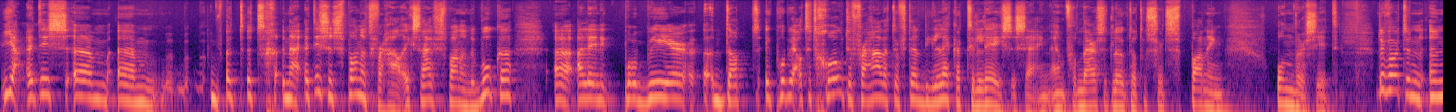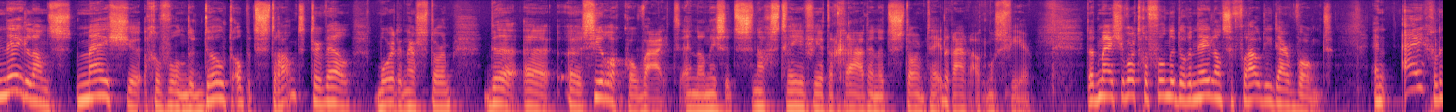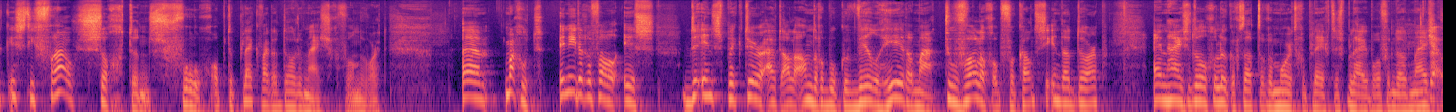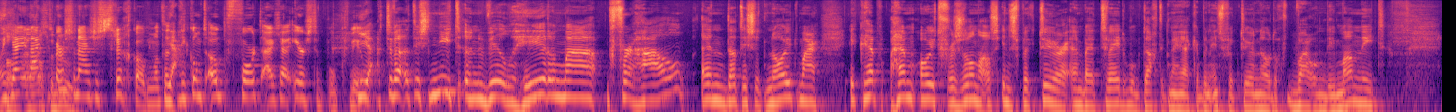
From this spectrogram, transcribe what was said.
Ja, het is, um, um, het, het, nou, het is een spannend verhaal. Ik schrijf spannende boeken. Uh, alleen ik probeer, dat, ik probeer altijd grote verhalen te vertellen die lekker te lezen zijn. En vandaar is het leuk dat er een soort spanning onder zit. Er wordt een, een Nederlands meisje gevonden, dood op het strand... terwijl moordenaarstorm de uh, Sirocco waait. En dan is het s'nachts 42 graden en het stormt, hele rare atmosfeer. Dat meisje wordt gevonden door een Nederlandse vrouw die daar woont. En eigenlijk is die vrouw ochtends vroeg op de plek waar dat dode meisje gevonden wordt. Um, maar goed, in ieder geval is de inspecteur uit alle andere boeken, Wil Herema, toevallig op vakantie in dat dorp. En hij is dolgelukkig dat er een moord gepleegd is, blijkbaar, of een dood meisje. Ja, want jij laat je personages terugkomen, want ja. die komt ook voort uit jouw eerste boek, Wil. Ja, terwijl het is niet een Wil Herema verhaal, en dat is het nooit. Maar ik heb hem ooit verzonnen als inspecteur. En bij het tweede boek dacht ik, nou ja, ik heb een inspecteur nodig, waarom die man niet?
